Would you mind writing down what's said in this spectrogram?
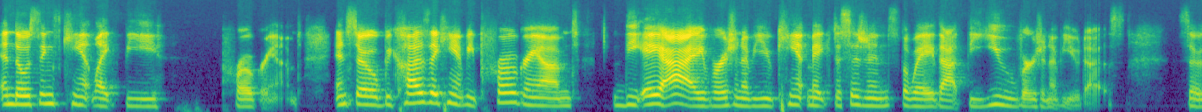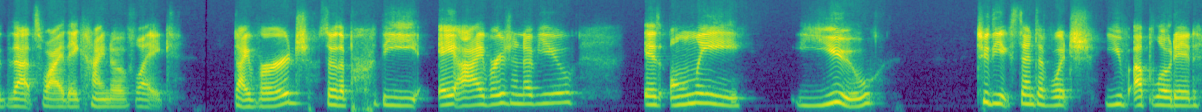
And those things can't like be programmed. And so because they can't be programmed the ai version of you can't make decisions the way that the you version of you does. So that's why they kind of like diverge. So the the ai version of you is only you to the extent of which you've uploaded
